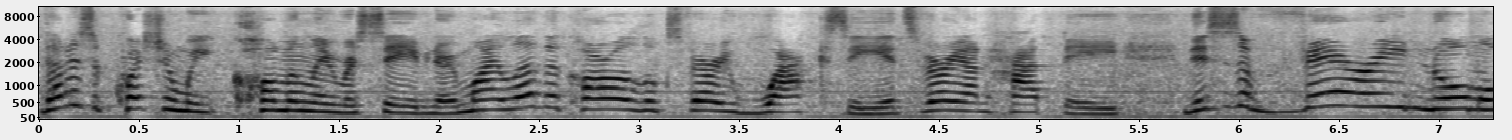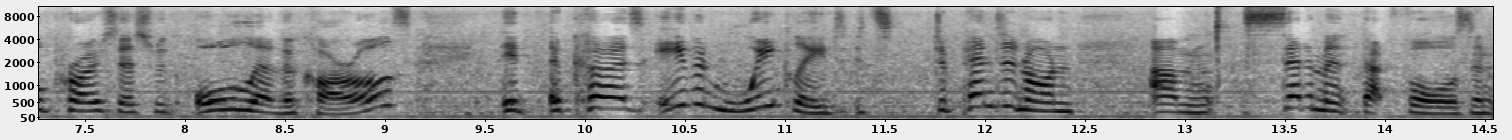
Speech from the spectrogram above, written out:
that is a question we commonly receive. You know, my leather coral looks very waxy, it's very unhappy. This is a very normal process with all leather corals. It occurs even weekly. It's dependent on um, sediment that falls and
